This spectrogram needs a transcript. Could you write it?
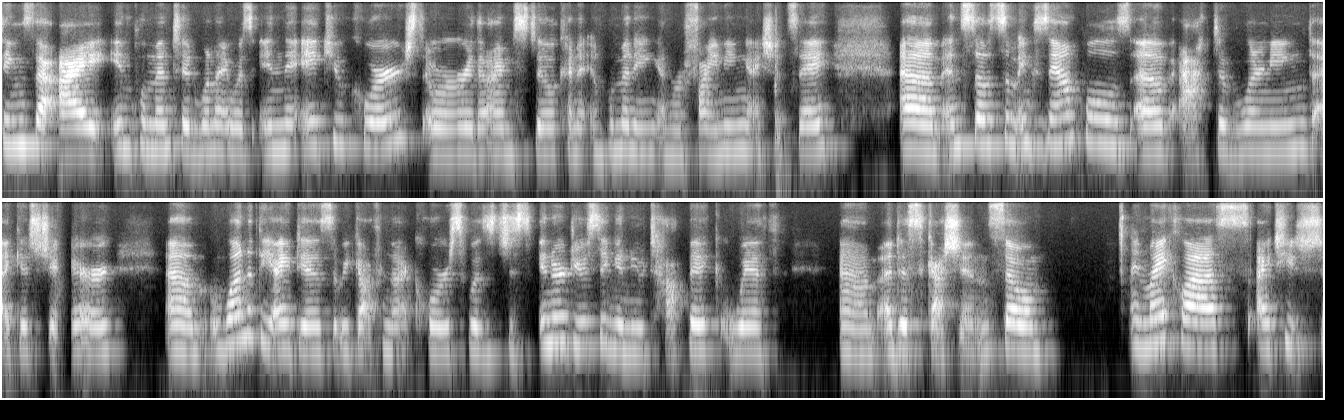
things that I implemented when I was in the ACUE course or that I'm still kind of implementing and refining, I should say. Um, and so some examples of active learning that I could share. Um, one of the ideas that we got from that course was just introducing a new topic with um, a discussion. So in my class, I teach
